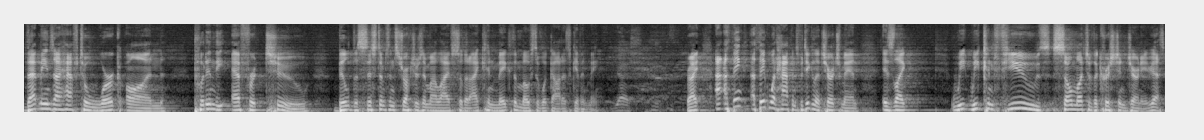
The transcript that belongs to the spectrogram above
That means I have to work on, put in the effort to build the systems and structures in my life so that I can make the most of what God has given me. Yes. Right? I, I think I think what happens, particularly in church, man, is like we, we confuse so much of the Christian journey. Yes,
